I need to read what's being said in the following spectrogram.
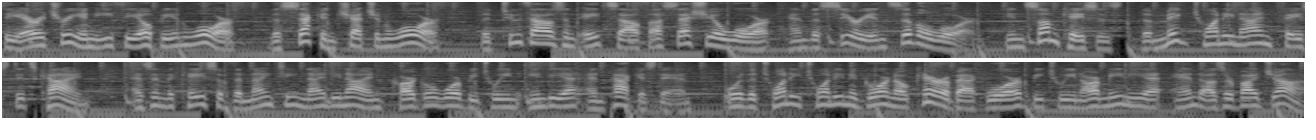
the Eritrean-Ethiopian War, the Second Chechen War, the 2008 South Ossetia War, and the Syrian Civil War. In some cases, the MiG-29 faced its kind, as in the case of the 1999 Kargil War between India and Pakistan, or the 2020 Nagorno-Karabakh War between Armenia and Azerbaijan.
